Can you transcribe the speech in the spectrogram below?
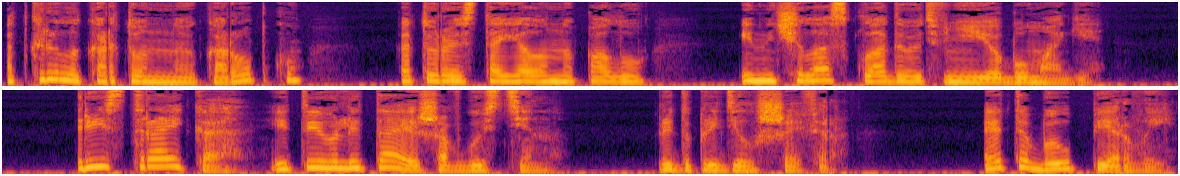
Открыла картонную коробку, которая стояла на полу, и начала складывать в нее бумаги. «Три страйка, и ты вылетаешь, Августин», — предупредил Шефер. Это был первый.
